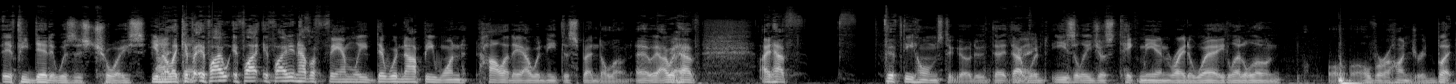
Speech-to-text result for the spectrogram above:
If he did, it was his choice. You know, I- like if, if I if I if I didn't have a family, there would not be one holiday I would need to spend alone. I, I would Right. have, I'd have fifty homes to go to. That that Right. would easily just take me in right away. Let alone over a hundred. But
